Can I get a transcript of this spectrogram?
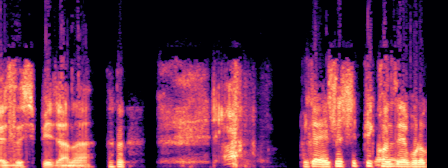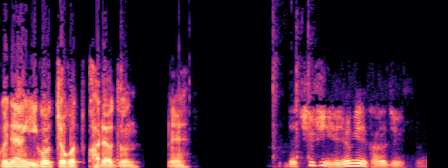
SCP잖아. 그러니까 SCP 네. 컨셉으로 그냥 이것저것 가려둔. 내 출신 예정일이 가려져 있어.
